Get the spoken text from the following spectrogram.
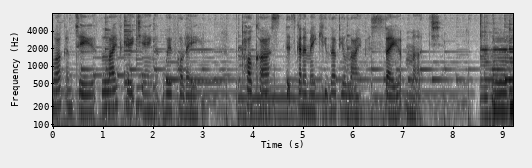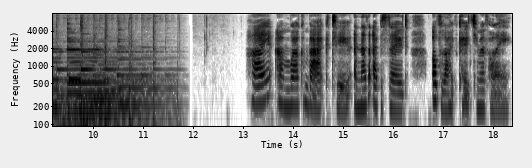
welcome to Life Coaching with Holly, the podcast that's going to make you love your life so much. Hi, and welcome back to another episode of Life Coaching with Holly.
